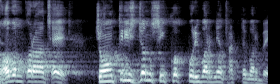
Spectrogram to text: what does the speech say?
ভবন করা আছে। চৌত্রিশ জন শিক্ষক পরিবার নিয়ে থাকতে পারবে।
